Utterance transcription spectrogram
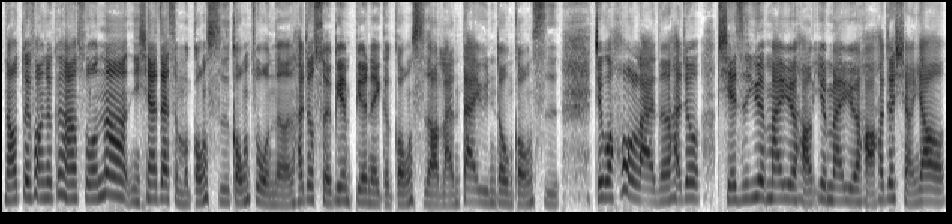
然后对方就跟他说：“那你现在在什么公司工作呢？”他就随便编了一个公司啊，蓝带运动公司。结果后来呢，他就鞋子越卖越好，越卖越好，他就想要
